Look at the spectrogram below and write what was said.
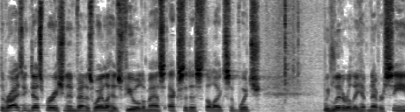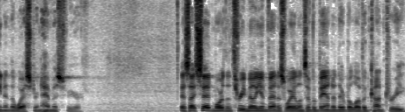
The rising desperation in Venezuela has fueled a mass exodus, the likes of which we literally have never seen in the Western Hemisphere. As I said, more than 3 million Venezuelans have abandoned their beloved country,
